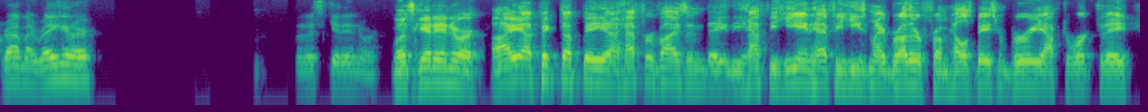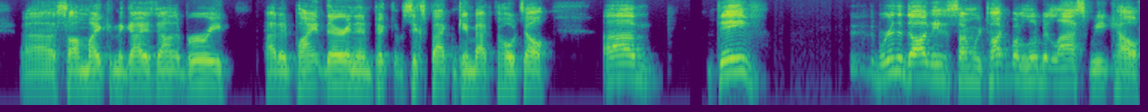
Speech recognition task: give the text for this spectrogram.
Grab my regular. Let's get into her. Let's get into her. I uh, picked up a uh, Hefeweizen, the, the Heffy. He ain't Heffy. He's my brother from Hell's Basement Brewery after work today. Uh, saw Mike and the guys down at the brewery, had a pint there, and then picked up a six pack and came back to the hotel. Um, Dave, we're in the dog days of summer. We talked about a little bit last week how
